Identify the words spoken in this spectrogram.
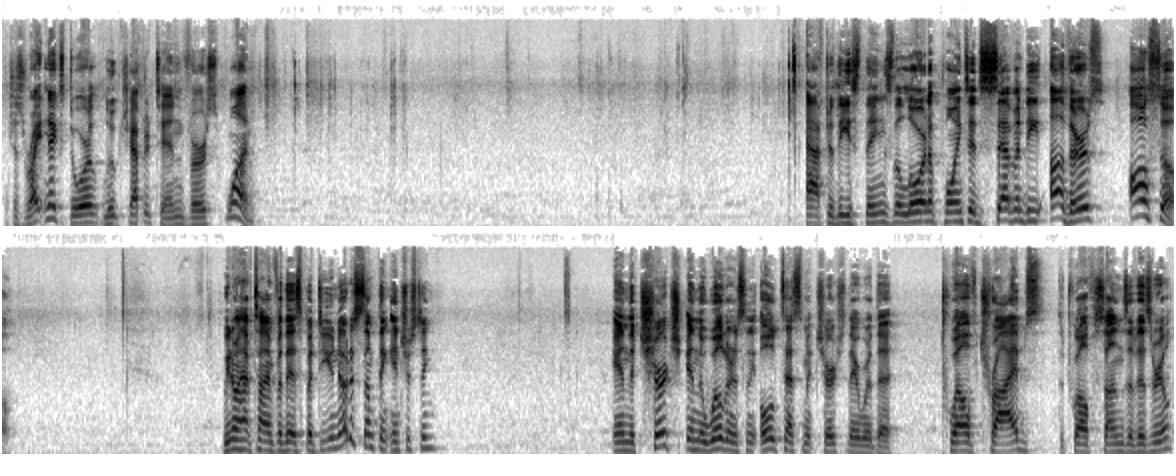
which is right next door, Luke chapter 10, verse 1. After these things, the Lord appointed 70 others also. We don't have time for this, but do you notice something interesting? In the church in the wilderness, in the Old Testament church, there were the 12 tribes, the 12 sons of Israel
